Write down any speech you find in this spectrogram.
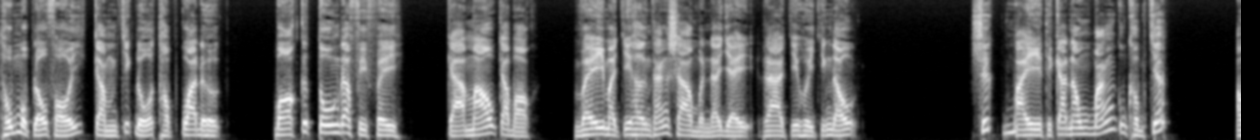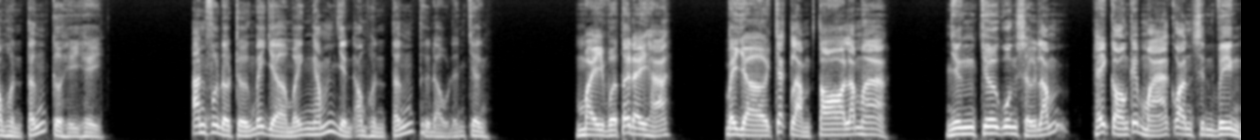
thủng một lỗ phổi, cầm chiếc đũa thọc qua được. Bọt cứ tuôn ra phì phì, cả máu cả bọt. Vậy mà chỉ hơn tháng sau mình đã dậy ra chỉ huy chiến đấu. Sức mày thì ca nông bắn cũng không chết. Ông Huỳnh Tấn cười hì hì. Anh phân đội trưởng bây giờ mới ngắm nhìn ông Huỳnh Tấn từ đầu đến chân. Mày vừa tới đây hả? Bây giờ chắc làm to lắm ha. Nhưng chưa quân sự lắm. Hãy còn cái mã của anh sinh viên.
